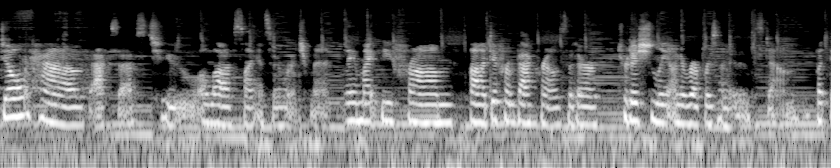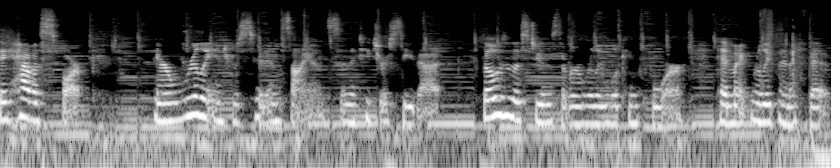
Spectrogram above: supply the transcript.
don't have access to a lot of science enrichment. They might be from uh, different backgrounds that are traditionally underrepresented in STEM, but they have a spark. They're really interested in science, and the teachers see that. Those are the students that we're really looking for that might really benefit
